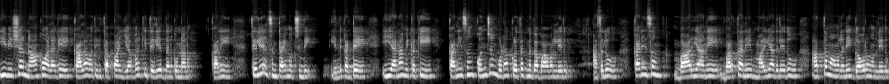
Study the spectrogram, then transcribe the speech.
ఈ విషయం నాకు అలాగే కాలావతికి తప్ప ఎవరికీ తెలియద్దనుకున్నాను. కానీ తెలియాల్సిన టైం వచ్చింది. ఎందుకంటే ఈ అనామికకి కనీసం కొంచెం కూడా కృతజ్ఞత భావం లేదు. అసలు కనీసం భార్య అనే భర్త అనే మర్యాద లేదు అత్తమామలనే గౌరవం లేదు.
